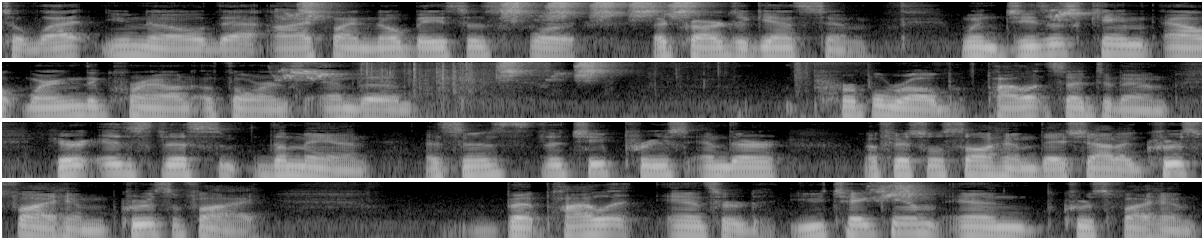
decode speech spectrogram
to let you know that I find no basis for a charge against him. When Jesus came out wearing the crown of thorns and the purple robe, Pilate said to them, "Here is this the man." As soon as the chief priests and their officials saw him, they shouted, "Crucify him! Crucify!" But Pilate answered, You take him and crucify him.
